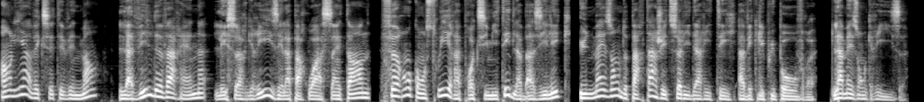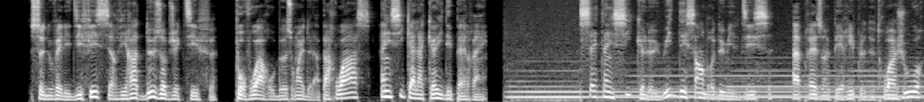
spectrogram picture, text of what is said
En lien avec cet événement, la ville de Varennes, les Sœurs Grises et la paroisse Sainte-Anne feront construire à proximité de la basilique une maison de partage et de solidarité avec les plus pauvres, la Maison Grise. Ce nouvel édifice servira deux objectifs, pourvoir aux besoins de la paroisse ainsi qu'à l'accueil des pèlerins. C'est ainsi que le 8 décembre 2010, après un périple de trois jours,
